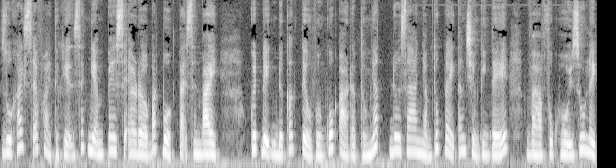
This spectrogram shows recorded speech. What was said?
du khách sẽ phải thực hiện xét nghiệm PCR bắt buộc tại sân bay. Quyết định được các tiểu vương quốc Ả Rập Thống Nhất đưa ra nhằm thúc đẩy tăng trưởng kinh tế và phục hồi du lịch,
